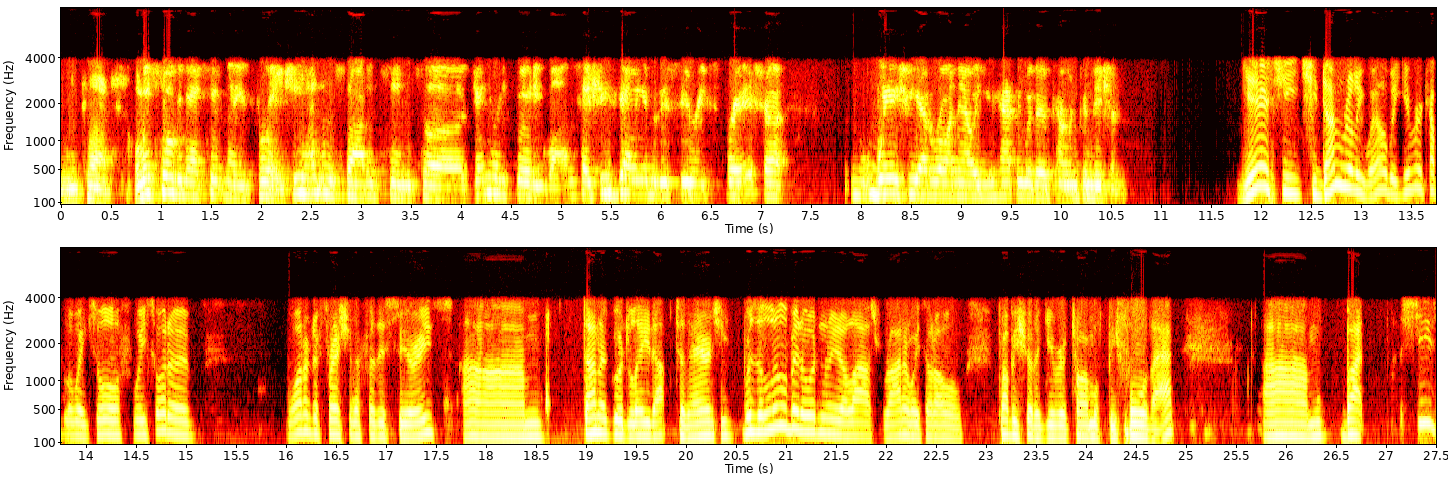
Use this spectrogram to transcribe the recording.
Okay. Well, let's talk about Me Free. She hasn't started since uh, January 31, so she's going into this series fresh. Uh, where's she at right now? Are you happy with her current condition? Yeah, she she done really well. We give her a couple of weeks off. We sort of wanted to freshen her for this series. Um, done a good lead up to there, and she was a little bit ordinary the last run, and we thought, oh, probably should have given her a time off before that. Um, but she's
